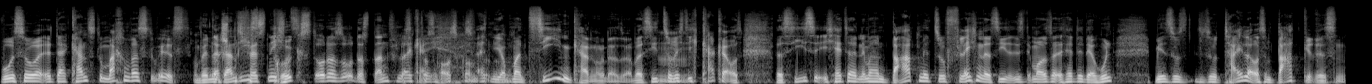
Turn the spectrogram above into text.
wo es so, äh, da kannst du machen, was du willst. Und wenn da du ganz fest nichts. drückst oder so, dass dann vielleicht was rauskommt. Ich weiß nicht, ob man ziehen kann oder so, aber es sieht so richtig kacke aus. Das hieße, ich hätte dann immer einen Bart mit so Flächen. Das sieht, sieht immer aus, als hätte der Hund mir so, so Teile aus dem Bart gerissen.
